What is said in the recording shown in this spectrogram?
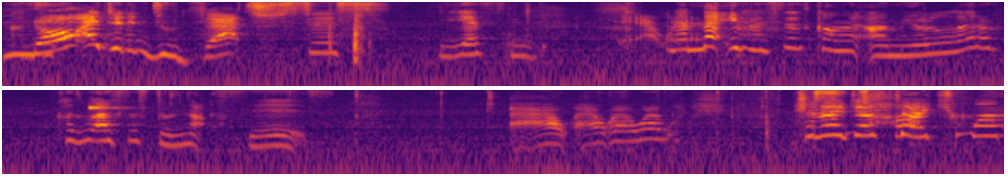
No, I didn't do that, sis. Yes, you did. Ow, And I'm not even sis coming. I'm your little. Cause we're sister, not sis. ow, ow, ow, ow. Can I just touch one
